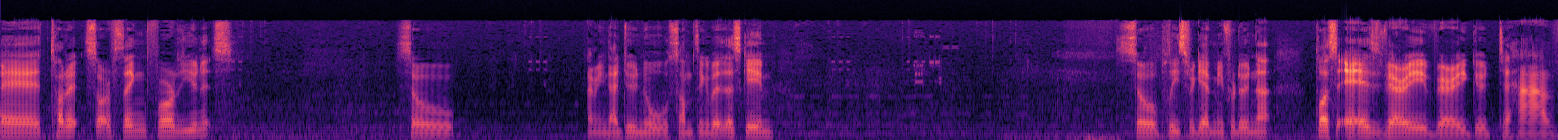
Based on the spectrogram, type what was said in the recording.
uh, turret sort of thing for the units. So, I mean, I do know something about this game. So please forgive me for doing that. Plus, it is very, very good to have.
